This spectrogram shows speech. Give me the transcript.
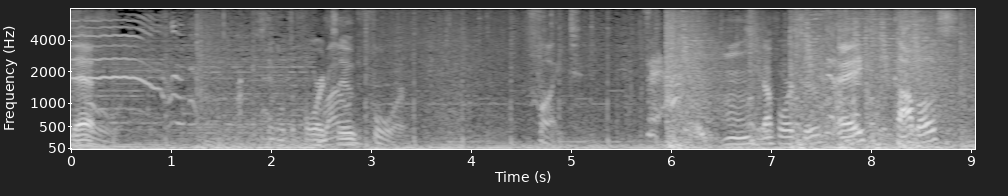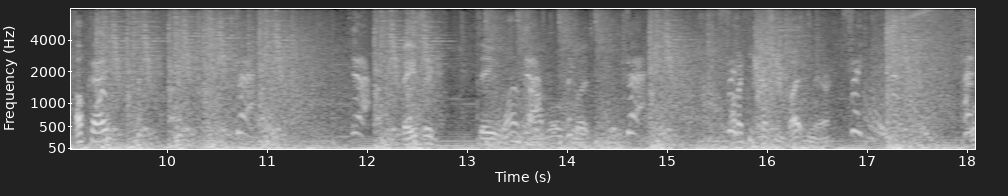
death. Same with the forward two. Round four. Fight. Mm, down forward two. A combos. Okay. Basic day one combos, but why do I keep pressing button there? Oh,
